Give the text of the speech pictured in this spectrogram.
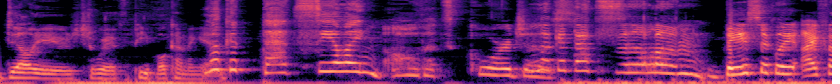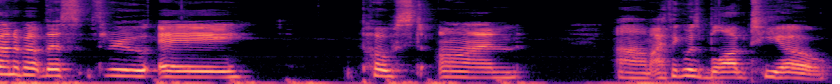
deluged with people coming in. Look at that ceiling! oh, that's gorgeous. Look at that ceiling! basically i found about this through a post on um, i think it was blogTO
